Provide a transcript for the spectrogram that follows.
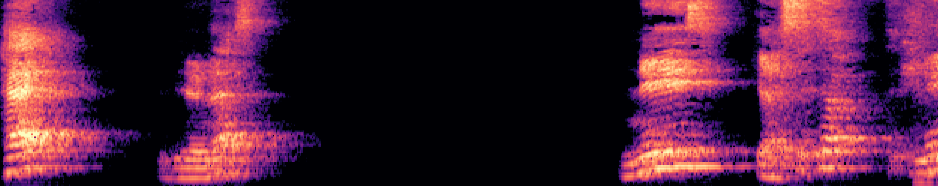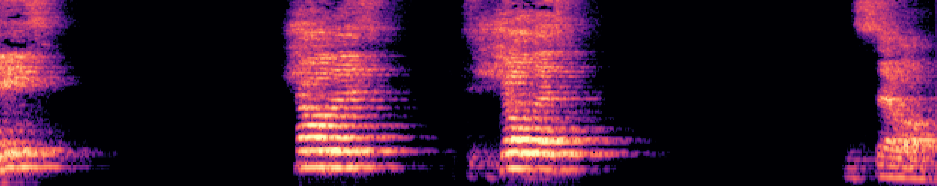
Head, doing. Knees, get a sit up, touch your knees. Shoulders, touch your shoulders. And so on.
